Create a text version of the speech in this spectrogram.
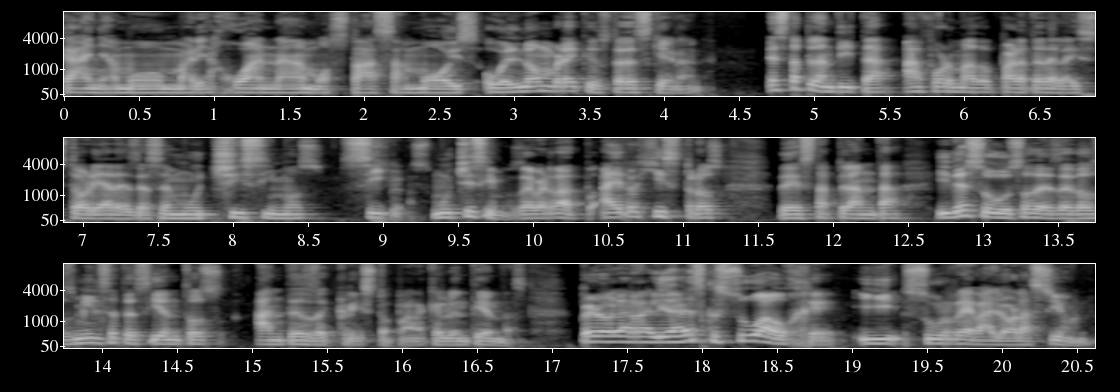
cáñamo, marihuana, mostaza, mois o el nombre que ustedes quieran. Esta plantita ha formado parte de la historia desde hace muchísimos siglos, muchísimos, de verdad. Hay registros de esta planta y de su uso desde 2700 antes de Cristo, para que lo entiendas. Pero la realidad es que su auge y su revaloración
